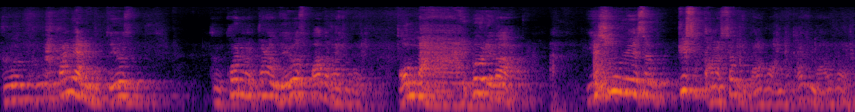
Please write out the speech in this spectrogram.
그, 그 관리하는 것도 여기서 그 권한 권한도 여기서 받아가지고 돈 많이 벌어가 이 신구에서 비슷 당을 쓰지 말고 한번 하지 말고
